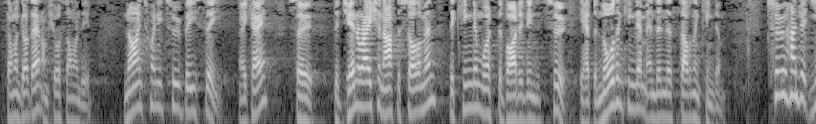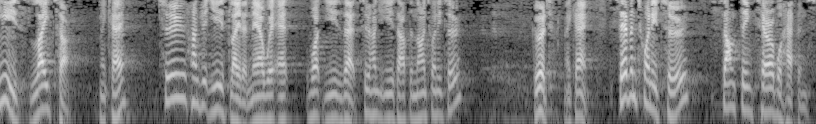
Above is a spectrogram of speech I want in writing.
Someone got that? I'm sure someone did. 922 BC. Okay? So the generation after Solomon, the kingdom was divided into two. You had the northern kingdom and then the southern kingdom. 200 years later, okay? 200 years later. Now we're at, what year is that? 200 years after 922? Good. Okay. 722, something terrible happens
